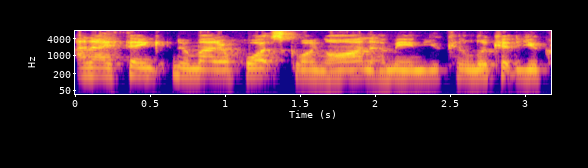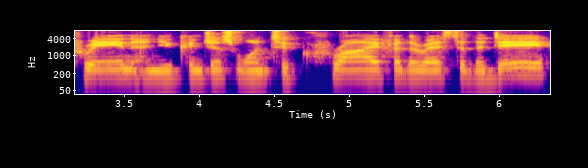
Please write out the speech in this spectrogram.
And I think no matter what's going on, I mean, you can look at Ukraine and you can just want to cry for the rest of the day,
